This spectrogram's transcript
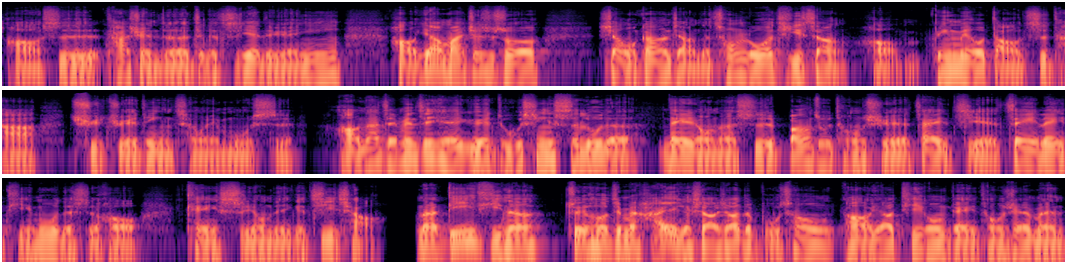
好是他选择这个职业的原因，好，要么就是说像我刚刚讲的，从逻辑上好，并没有导致他去决定成为牧师。好，那这边这些阅读新思路的内容呢，是帮助同学在解这一类题目的时候可以使用的一个技巧。那第一题呢，最后这边还有一个小小的补充哦，要提供给同学们，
